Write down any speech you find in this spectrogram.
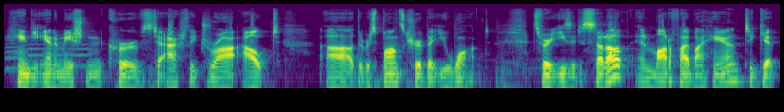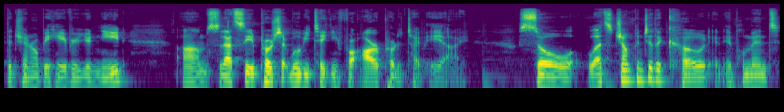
handy animation curves to actually draw out uh, the response curve that you want. It's very easy to set up and modify by hand to get the general behavior you need. Um, so that's the approach that we'll be taking for our prototype AI. So let's jump into the code and implement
